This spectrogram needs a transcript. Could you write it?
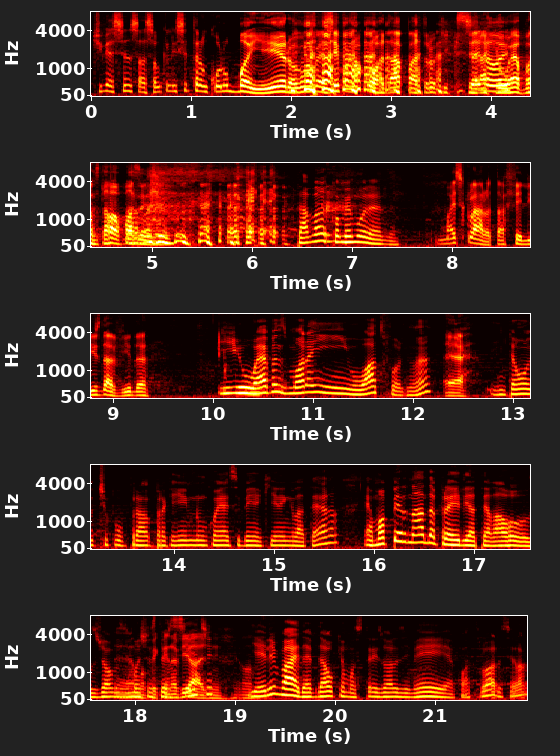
tive a sensação que ele se trancou no banheiro, alguma coisa assim, pra não acordar a patroa. O que, Será não, que o Evans tava fazendo? Tava comemorando. Mas claro, tá feliz da vida. E o Evans mora em Watford, não é? É. Então, tipo, pra, pra quem não conhece bem aqui na Inglaterra, é uma pernada pra ele ir até lá os jogos É, do uma Manchester pequena City. viagem. E ele vai, deve dar o quê? Umas 3 horas e meia, 4 horas, sei lá.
